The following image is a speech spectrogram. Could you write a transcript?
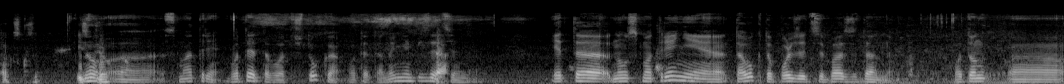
так сказать. Из Ну, трех- э, смотри, вот эта вот штука, вот это, она не обязательно. Это на усмотрение того, кто пользуется базой данных. Вот он э,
